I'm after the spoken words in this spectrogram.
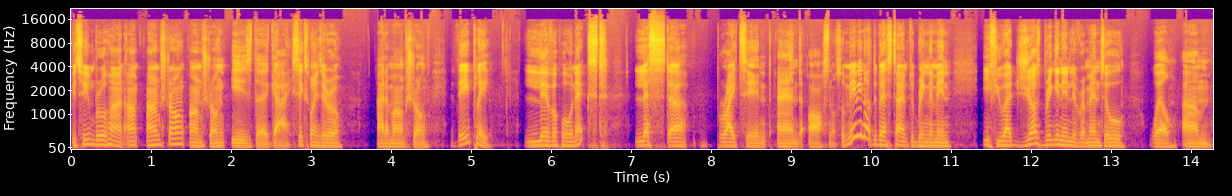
between Broja and Armstrong, Armstrong is the guy. 6.0 Adam Armstrong. They play Liverpool next, Leicester, Brighton, and Arsenal. So maybe not the best time to bring them in. If you are just bringing in Livramento, well, um,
